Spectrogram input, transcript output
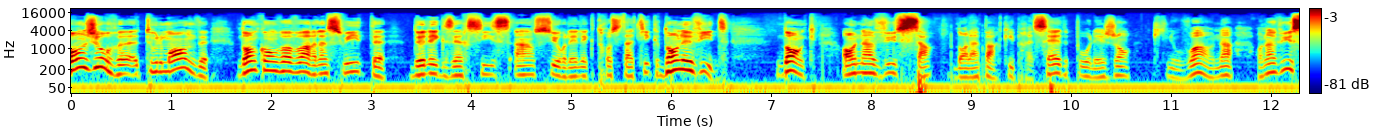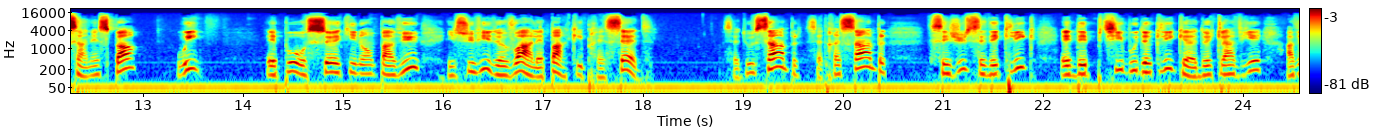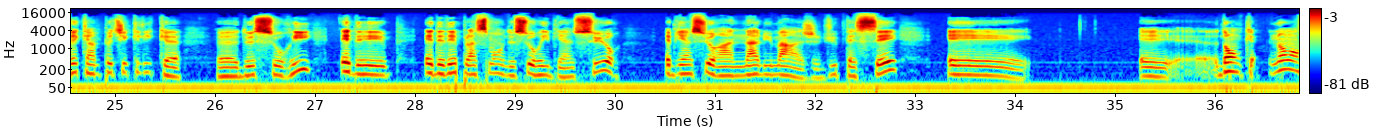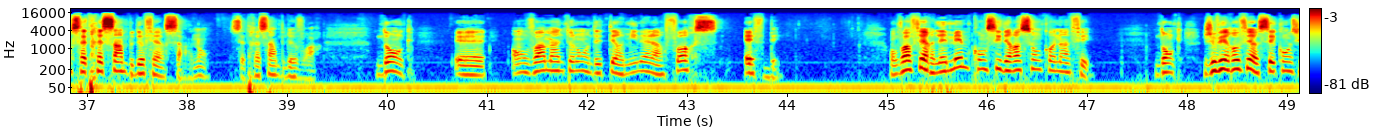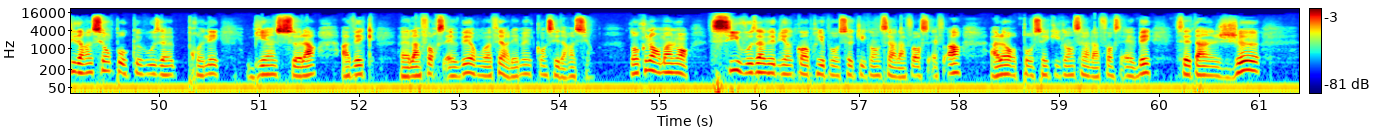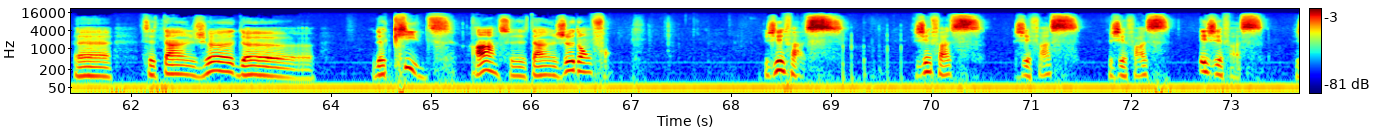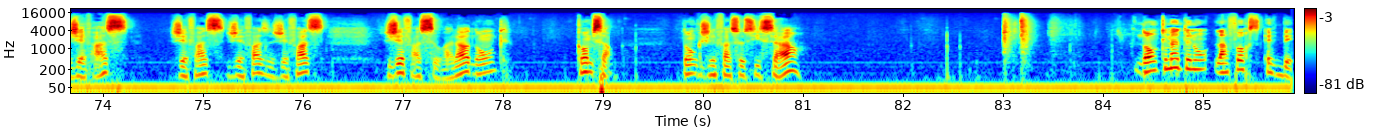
Bonjour euh, tout le monde. Donc on va voir la suite de l'exercice 1 sur l'électrostatique dans le vide. Donc on a vu ça dans la part qui précède pour les gens qui nous voient. On a, on a vu ça, n'est-ce pas? Oui. Et pour ceux qui n'ont pas vu, il suffit de voir les parts qui précèdent. C'est tout simple, c'est très simple. C'est juste des clics et des petits bouts de clics de clavier avec un petit clic euh, de souris et des, et des déplacements de souris bien sûr, et bien sûr un allumage du PC et et donc non non c'est très simple de faire ça non c'est très simple de voir. Donc euh, on va maintenant déterminer la force FB on va faire les mêmes considérations qu'on a fait donc je vais refaire ces considérations pour que vous appreniez bien cela avec euh, la force FB on va faire les mêmes considérations. Donc normalement, si vous avez bien compris pour ce qui concerne la force FA, alors pour ce qui concerne la force FB, c'est un jeu, euh, c'est un jeu de, de kids, hein, c'est un jeu d'enfants. J'efface, j'efface, j'efface, j'efface. Et j'efface, j'efface, j'efface, j'efface, j'efface, j'efface. Voilà donc comme ça. Donc j'efface aussi ça. Donc maintenant, la force FB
